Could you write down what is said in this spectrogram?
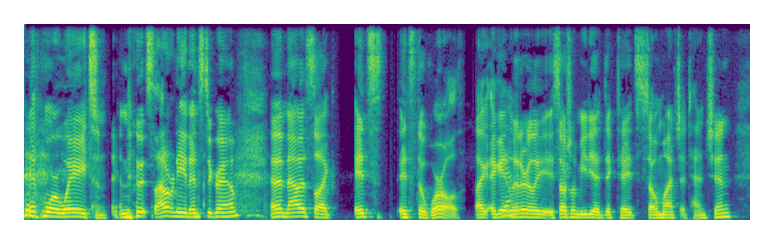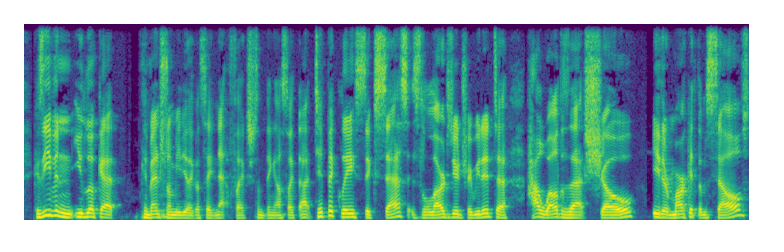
lift more weights, and and it's, I don't need Instagram. And then now it's like it's it's the world. Like again, Yeah. literally, social media dictates so much attention. Because even you look at conventional media, like let's say Netflix or something else like that. Typically, success is largely attributed to how well does that show either market themselves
